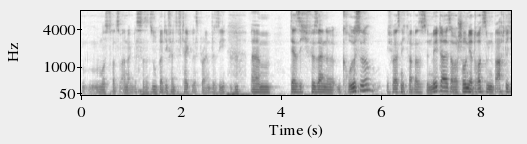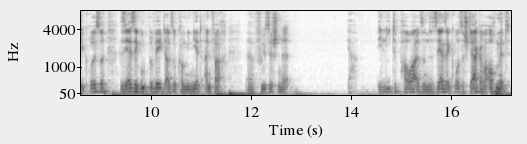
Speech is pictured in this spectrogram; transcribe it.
muss trotzdem anmerken, dass das ein super Defensive Tackle ist, Brian Brzee, mhm. ähm, der sich für seine Größe, ich weiß nicht gerade, was es in Meter ist, aber schon ja trotzdem eine beachtliche Größe, sehr, sehr gut bewegt, also kombiniert einfach äh, physisch eine ja, Elite-Power, also eine sehr, sehr große Stärke, aber auch mit,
